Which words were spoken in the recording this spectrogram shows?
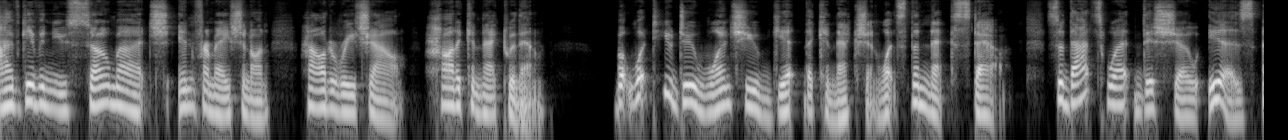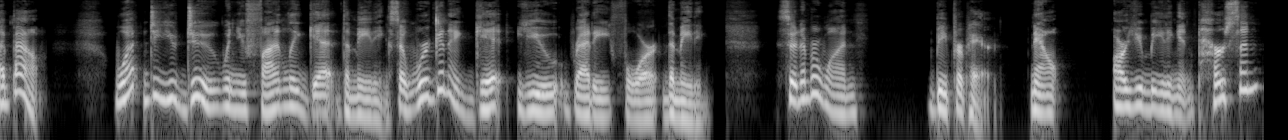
I've given you so much information on how to reach out, how to connect with them. But what do you do once you get the connection? What's the next step? So that's what this show is about. What do you do when you finally get the meeting? So we're going to get you ready for the meeting. So number one, be prepared. Now, are you meeting in person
